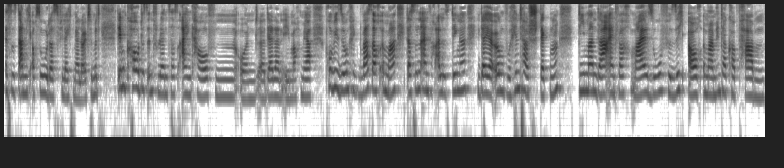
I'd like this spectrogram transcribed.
ist es dann nicht auch so, dass vielleicht mehr Leute mit dem Code des Influencers einkaufen und äh, der dann eben auch mehr Provision kriegt, was auch immer. Das sind einfach alles Dinge, die da ja irgendwo hinterstecken, die man da einfach mal so für sich auch immer im Hinterkopf haben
